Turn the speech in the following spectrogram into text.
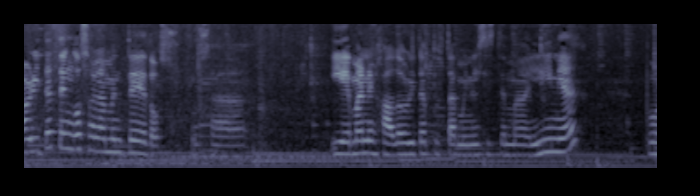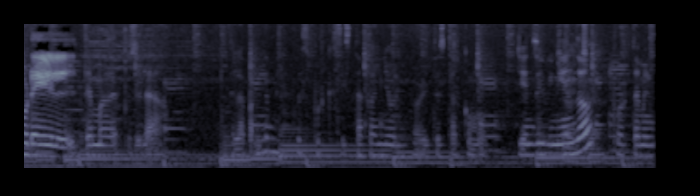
Ahorita tengo solamente dos, o sea, y he manejado ahorita pues también el sistema en línea por el tema de, pues, de, la, de la pandemia, pues porque sí está cañón ahorita estar como yendo y viniendo, por también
